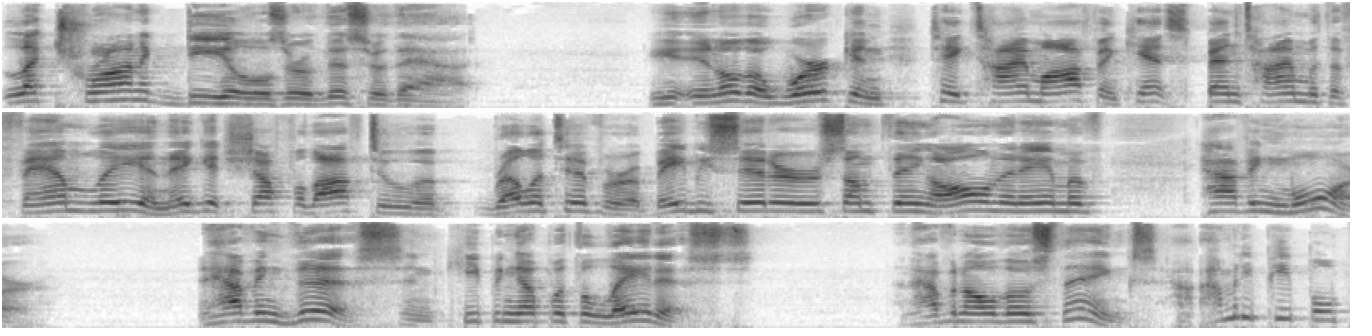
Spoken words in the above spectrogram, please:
electronic deals, or this or that. You, know, they'll work and take time off and can't spend time with the family, and they get shuffled off to a relative or a babysitter or something, all in the name of having more and having this and keeping up with the latest and having all those things. How many people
